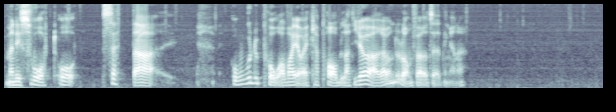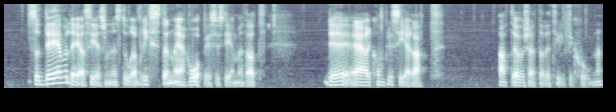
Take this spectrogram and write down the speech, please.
Men det är svårt att sätta ord på vad jag är kapabel att göra under de förutsättningarna. Så det är väl det jag ser som den stora bristen med HP-systemet, att det är komplicerat att översätta det till fiktionen.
